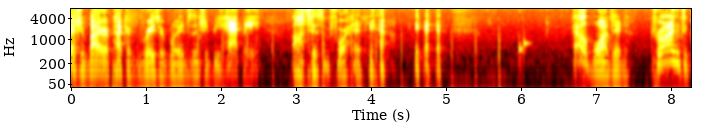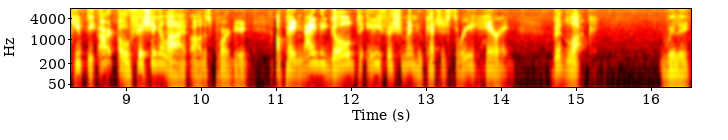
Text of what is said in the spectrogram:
I should buy her a pack of razor blades, then she'd be happy. Autism forehead, yeah. yeah. Help wanted. Trying to keep the art of fishing alive. Oh, this poor dude. I'll pay 90 gold to any fisherman who catches three herring. Good luck. Willy.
